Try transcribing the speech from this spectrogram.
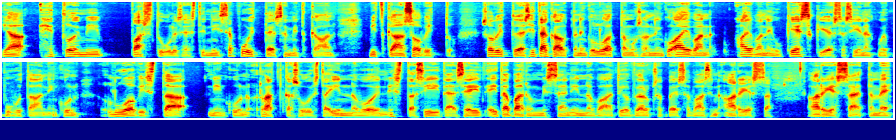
ja he toimii vastuullisesti niissä puitteissa, mitkä on, mitkä on sovittu. sovittu. Ja sitä kautta niin kuin luottamus on niin kuin aivan, aivan niin kuin keskiössä siinä, kun me puhutaan niin kuin luovista niin kuin ratkaisuista, innovoinnista, siitä. Se ei, ei tapahdu missään innovaatio-workshopeissa, vaan siinä arjessa, arjessa, että me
